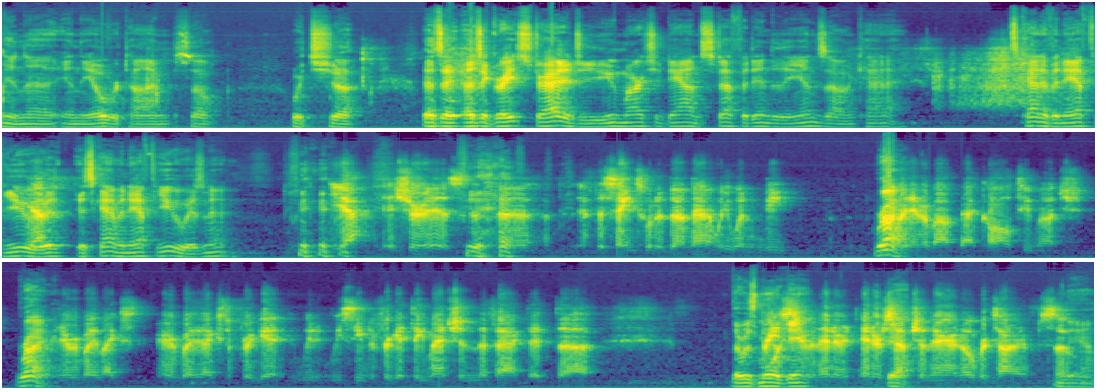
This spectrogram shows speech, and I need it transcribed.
in the in the overtime. So which uh, that's a that's a great strategy. You march it down, stuff it into the end zone, kind of. It's kind of an fu. Yeah. It, it's kind of an fu, isn't it? Yeah, it sure is. If, the, if the Saints would have done that, we wouldn't be Right, about that call too much. Right. And everybody likes everybody likes to forget. We, we seem to forget to mention the fact that uh, There was more game. an inter- interception there in overtime. So Yeah,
